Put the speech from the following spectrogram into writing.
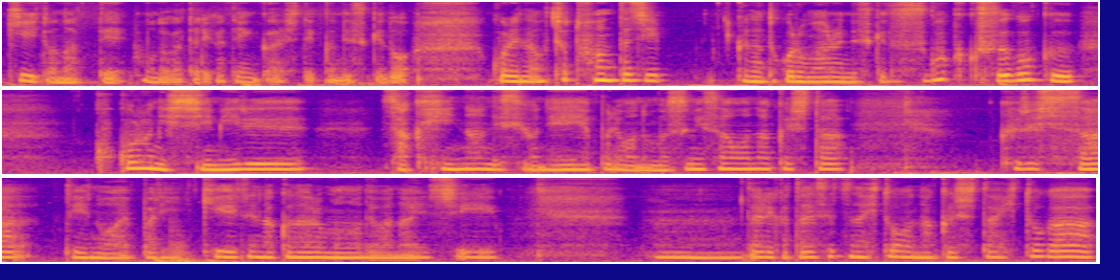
キーとなって物語が展開していくんですけど、これのちょっとファンタジックなところもあるんですけど、すごくすごく心にしみる作品なんですよね。やっぱりあの娘さんを亡くした苦しさっていうのはやっぱり消えてなくなるものではないし、うん誰か大切な人を亡くした人が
